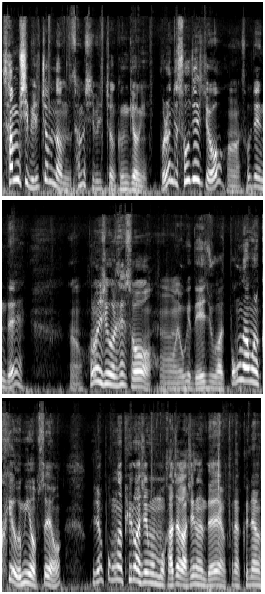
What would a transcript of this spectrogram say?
31점 나옵니다. 31점 근경이 물론 이제 소재죠. 어, 소재인데 어, 그런 식으로 해서 어, 여기 네 주가 뽕나무는 크게 의미 없어요. 그냥 뽕나 필요하시면 뭐 가져가시는데 그냥 그냥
